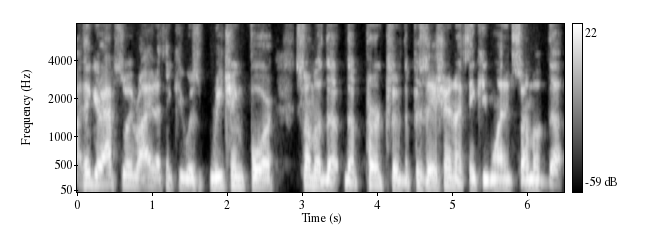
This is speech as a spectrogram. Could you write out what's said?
I think you're absolutely right. I think he was reaching for some of the the perks of the position. I think he wanted some of the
